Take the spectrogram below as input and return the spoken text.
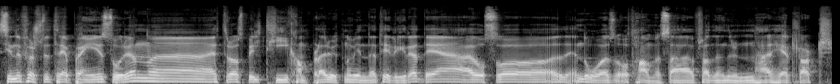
sine første tre poeng i historien eh, etter å ha spilt ti kamper der uten å vinne tidligere, det er jo også noe å ta med seg fra den runden her, helt klart.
